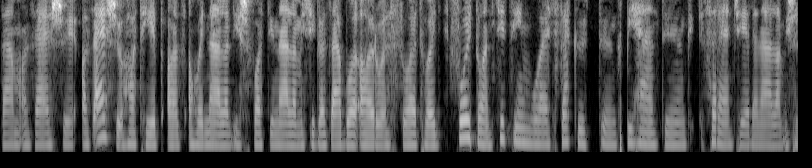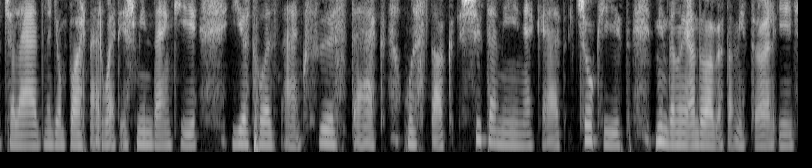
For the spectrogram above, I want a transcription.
az első, az első hat hét az, ahogy nálad is, Fati, nálam is igazából arról szólt, hogy folyton cicin volt, feküdtünk, pihentünk, szerencsére nálam is a család nagyon partner volt, és mindenki jött hozzánk, főztek, hoztak süteményeket, csokit, minden olyan dolgot, amitől így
